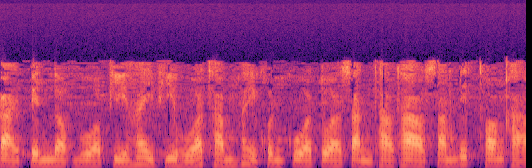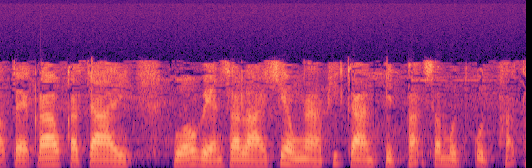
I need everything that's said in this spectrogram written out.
กลายเป็นดอกบัวพีให้พีหัวทำให้คนกลัวตัวสั่นเท้าเท้าสำลิดทองขาวแตกร้าวกระจายหัวแหวนสลายเขี้ยวงาพิการปิดพระสมุดอุดพระท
